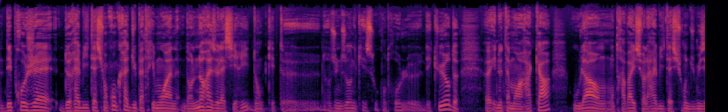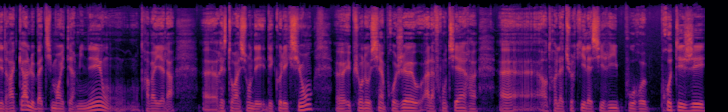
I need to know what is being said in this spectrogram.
des projets de réhabilitation concrète du patrimoine dans le nord-est de la Syrie, donc qui est dans une zone qui est sous contrôle des Kurdes, et notamment à Raqqa, là, on, travaille sur la réhabilitation du musée de Raqqa. Le bâtiment est terminé. On, travaille à la euh, restauration des, collections. Euh, et puis, on a aussi un projet à la frontière euh, entre la Turquie et la Syrie pour protéger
